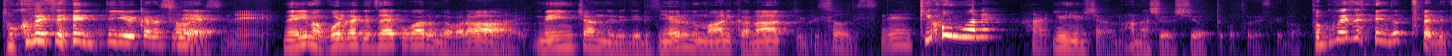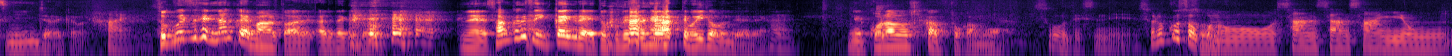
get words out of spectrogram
特別編っていうい形そうでね。ね、今これだけ在庫があるんだから、はい。メインチャンネルで別にやるのもありかなっていうそうですね。基本はねはい、輸入車の話をしようってことですけど特別編だったら別にいいんじゃないかな。はい。特別編何回もあるとあれ あれだけどね3ヶ月に1回ぐらい特別編あってもいいと思うんだよね,、はい、ねコラボ企画とかもそうですね。それこそこの3334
